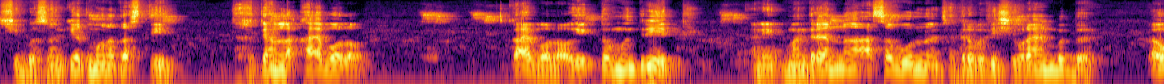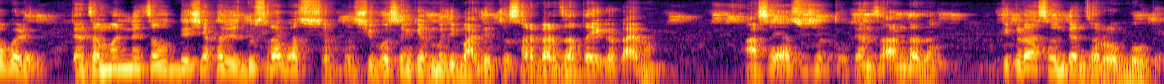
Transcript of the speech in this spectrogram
शुभसंकेत म्हणत असतील तर त्यांना काय बोलावं? काय बोलावं? एक तर मंत्री आहेत. आणि मंत्र्यांना असं बोलणं छत्रपती शिवरायांबद्दल अवघड आहे. त्यांचा म्हणण्याचा उद्देश एखादा दुसरा असू शकतो. शिवसंख्येत म्हणजे भाजपचं सरकार जात आहे का काय मग असंही असू शकतो त्यांचा अंदाजा. तिकडं असून त्यांचा रोग बहुतेक.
